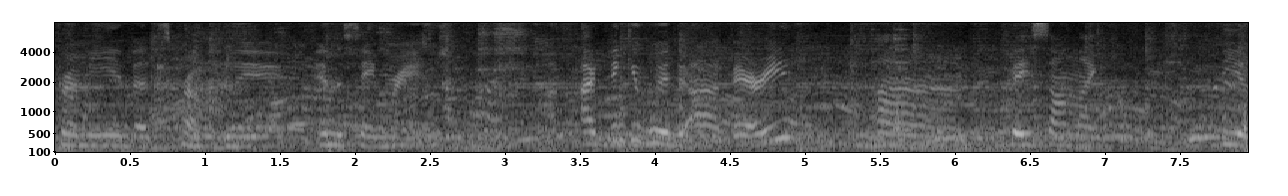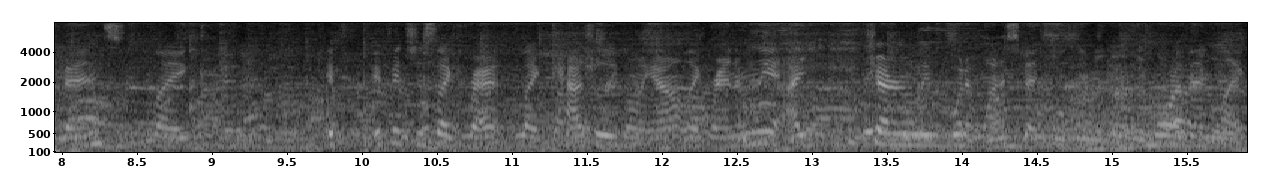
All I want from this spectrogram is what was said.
for me that's probably in the same range. I think it would uh, vary um, based on like the event. Like if, if it's just like ra- like casually going out like randomly, I generally wouldn't want to spend more than like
